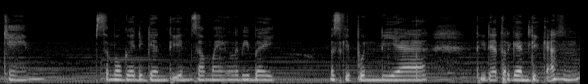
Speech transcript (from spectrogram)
Oke, okay. semoga digantiin sama yang lebih baik meskipun dia tidak tergantikan.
